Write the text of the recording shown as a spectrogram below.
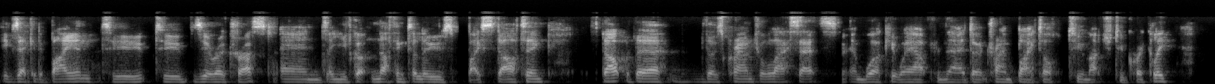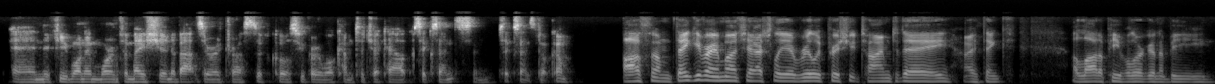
executive buy-in to to zero trust, and you've got nothing to lose by starting start with the, those crown jewel assets and work your way out from there. Don't try and bite off too much too quickly. And if you want more information about Zero Trust, of course, you're very welcome to check out Syxsense and syxsense.com. Awesome. Thank you very much, Ashley. I really appreciate time today. I think a lot of people are going to be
